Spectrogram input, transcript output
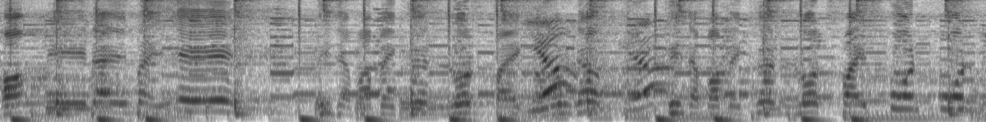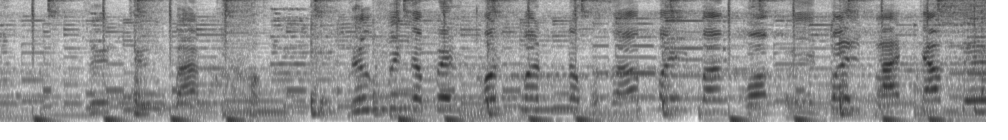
ของพี่ได้ไหมเอ๊พี่จะมาไปขึ้นรถไฟกับคุณครับพี่จะมาไปขึ้นรถไฟปุ้นปุ้นถึงถึงบางกอกถึงพี่จะเป็นคนมันนอกภาษาไปบางกอกพี่ไปผ่านจำเด้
